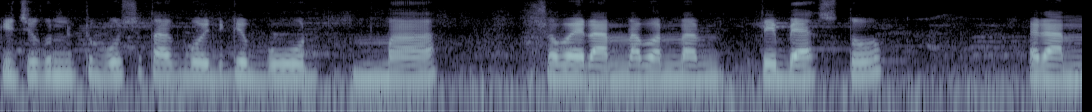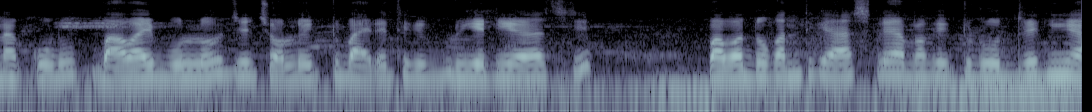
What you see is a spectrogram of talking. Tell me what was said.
কিছুক্ষণ একটু বসে থাকব, ওইদিকে বোন, মা সবাই রান্না বান্নাতে ব্যস্ত। রান্না করুক, বাবাই বলল যে, চলো একটু বাইরে থেকে ঘুরিয়ে নিয়ে আসি। বাবা দোকান থেকে আসলে আমাকে একটু রোদ্রে নিয়ে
